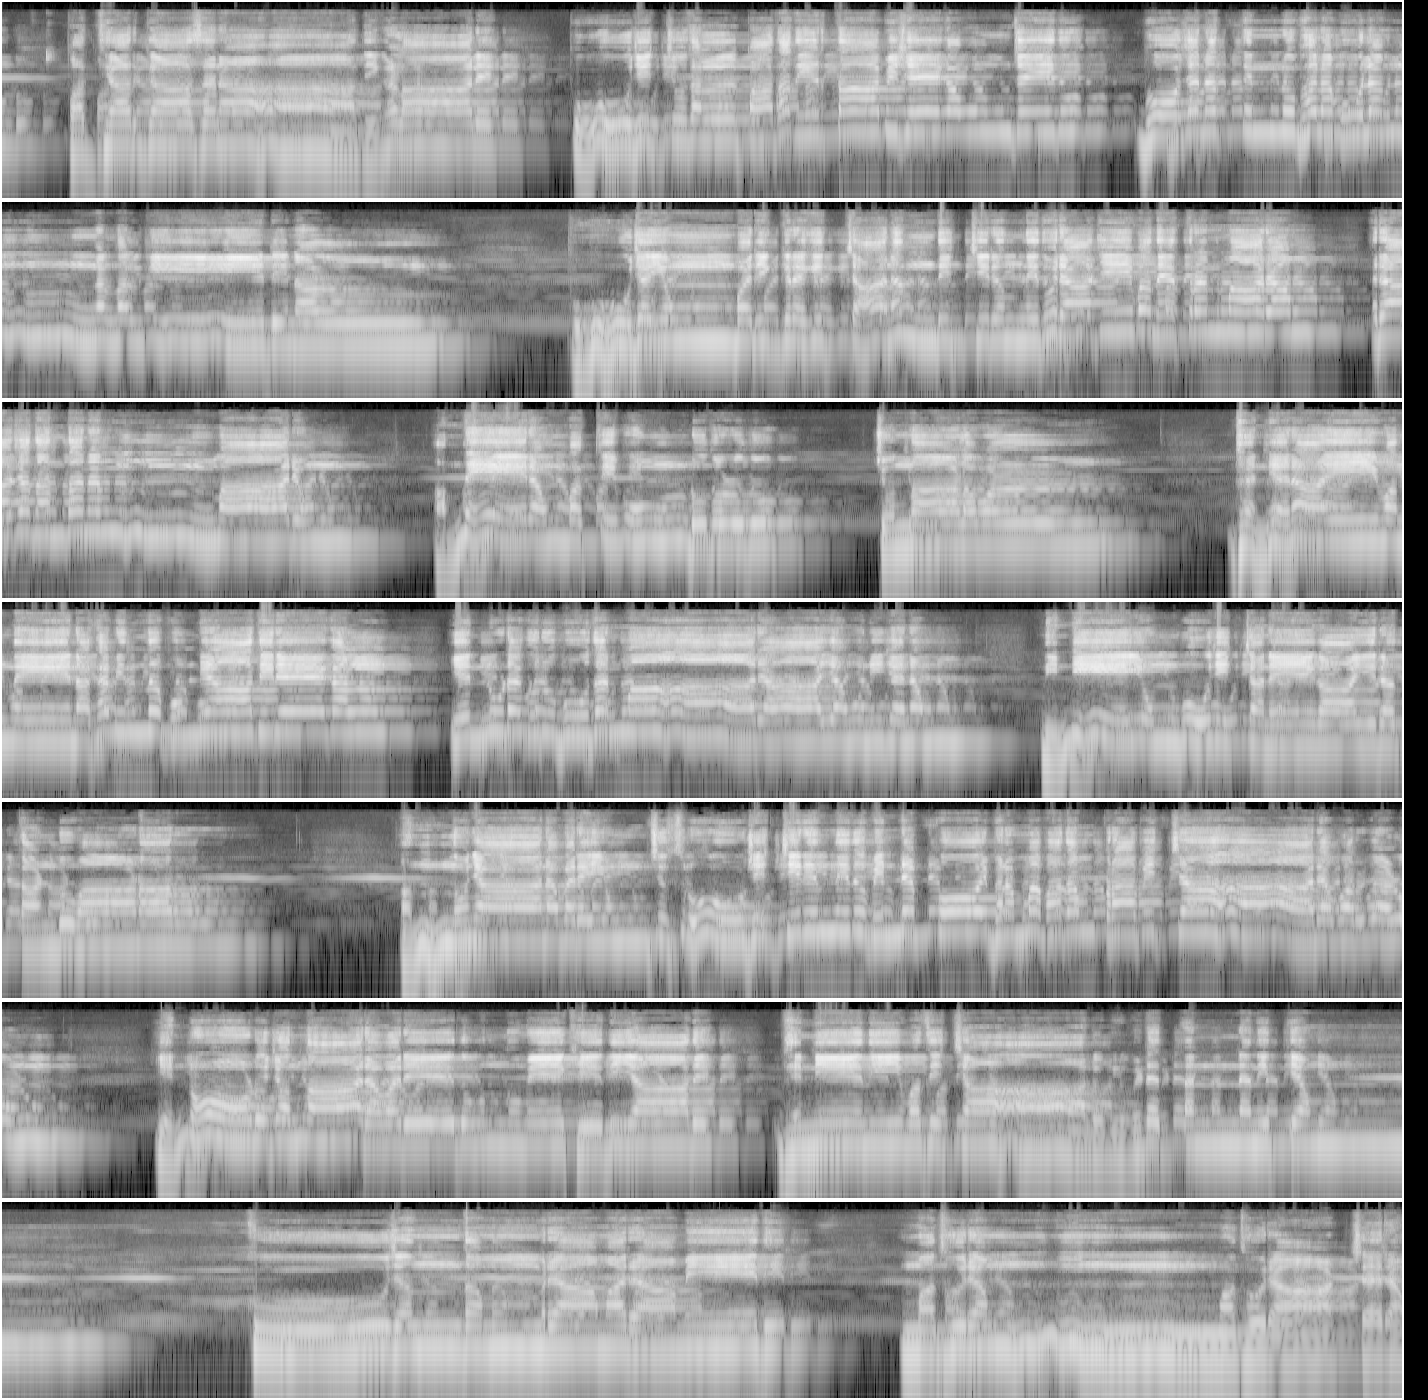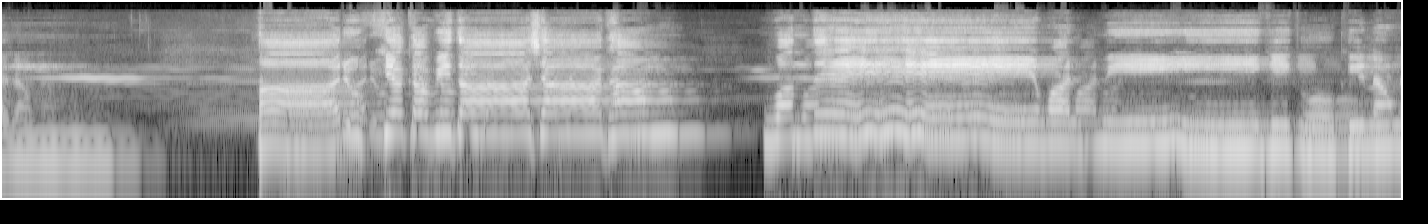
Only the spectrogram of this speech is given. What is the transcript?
പദ്യാർഗാസനാദികളാലെ പൂജിച്ചു തൽ പാദതീർത്ഥാഭിഷേകവും ചെയ്തു. ഭോജനത്തിനു ഫലമൂലങ്ങൾ നൽകിയിടിനാൾ. പൂജയും പരിഗ്രഹിച്ചാനന്ദിച്ചിരുന്നിതു രാജീവ നേത്രന്മാരാം രാജനന്ദനന്മാരും. അന്നേരം ഭക്തി പൂണ്ടു തൊഴുതു ചുന്നാളവൾ. ധന്യനായി വന്നേനകമിന്ന് പുണ്യാതിരേകൾ എന്നുടെ ഗുരുഭൂതന്മാരായ മുനിജനം. നിന്നെയും പൂജിച്ചനേകായിരത്താണ്ടുവാണർ. അന്നു ഞാൻ അവരെയും ശുശ്രൂഷിച്ചിരുന്നിതു പിന്നെ പോയി ബ്രഹ്മപദം പ്രാപിച്ചാരവർകളും. എന്നോട് ചൊന്നാരവരേതുമൊന്നുമേ ഖേദിയാതെ ധന്യേ നീ വസിച്ചാലും ഇവിടെ തന്നെ നിത്യം. കൂജന്തം രാമ രാമേതി മധുരം മധുരാക്ഷരം. ആരുഹ്യ കവിതാശാഖം വന്ദേ വാൽമീകി കോകിലം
